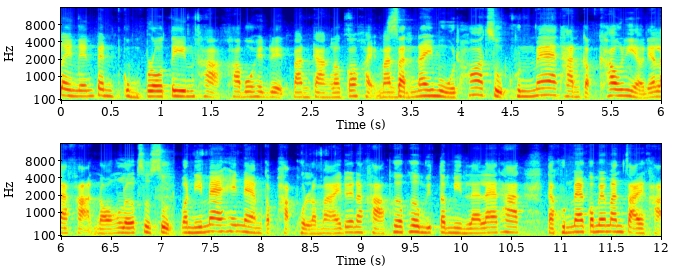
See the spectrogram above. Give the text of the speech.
เลยเน้นเป็นกลุ่มโปรตีนค่ะคาร์โบไฮเดรตปานกลางแล้วก็ไขมันสันในหมูทอดสูตรคุณแม่ทานกับข้าวเหนียวเนี่ยแหละค่ะน้องเลิฟสุดๆ วันนี้แม่ให้แนมกับผักผลไม้ด้วยนะคะ เพื่อเพิ่มวิตามินและแร่ธาตุแต่คุณแม่ก็ไม่มั่นใจค่ะ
